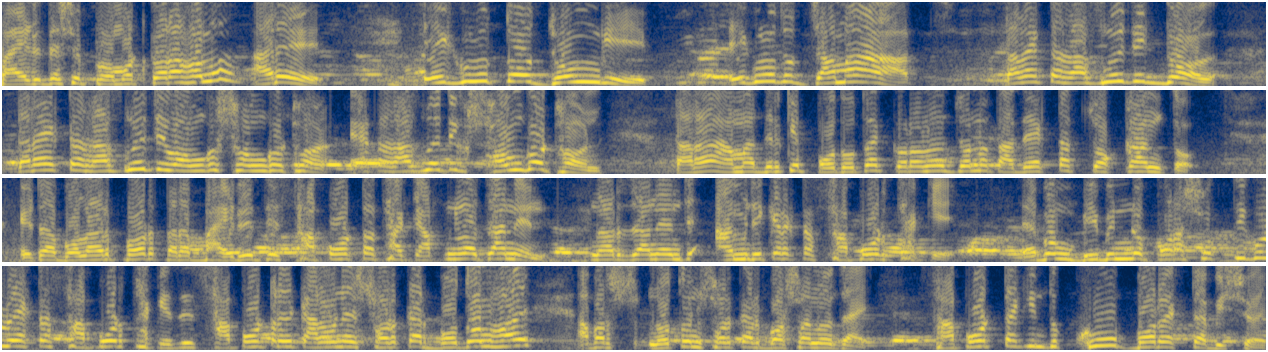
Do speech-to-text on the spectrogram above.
বাইরের দেশে প্রমোট করা হলো। আরে, এগুলো তো জঙ্গি, এগুলো তো জামাত। তারা একটা রাজনৈতিক দল, তারা একটা রাজনৈতিক অঙ্গ সংগঠন, একটা রাজনৈতিক সংগঠন। তারা আমাদেরকে পদত্যাগ করানোর জন্য তাদের একটা চক্রান্ত। এটা বলার পর তারা বাইরের যে সাপোর্টটা থাকে, আপনারা জানেন আপনারা জানেন যে আমেরিকার একটা সাপোর্ট থাকে এবং বিভিন্ন পরাশক্তিগুলো একটা সাপোর্ট থাকে। যে সাপোর্টের কারণে সরকার বদল হয়, আবার নতুন সরকার বসানো যায়। সাপোর্টটা কিন্তু খুব বড় একটা বিষয়।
